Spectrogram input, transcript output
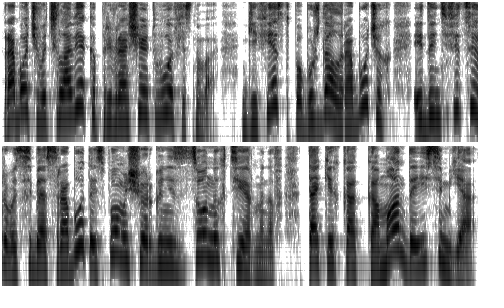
Рабочего человека превращают в офисного. Гефест побуждал рабочих идентифицировать себя с работой с помощью организационных терминов, таких как команда и семья,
